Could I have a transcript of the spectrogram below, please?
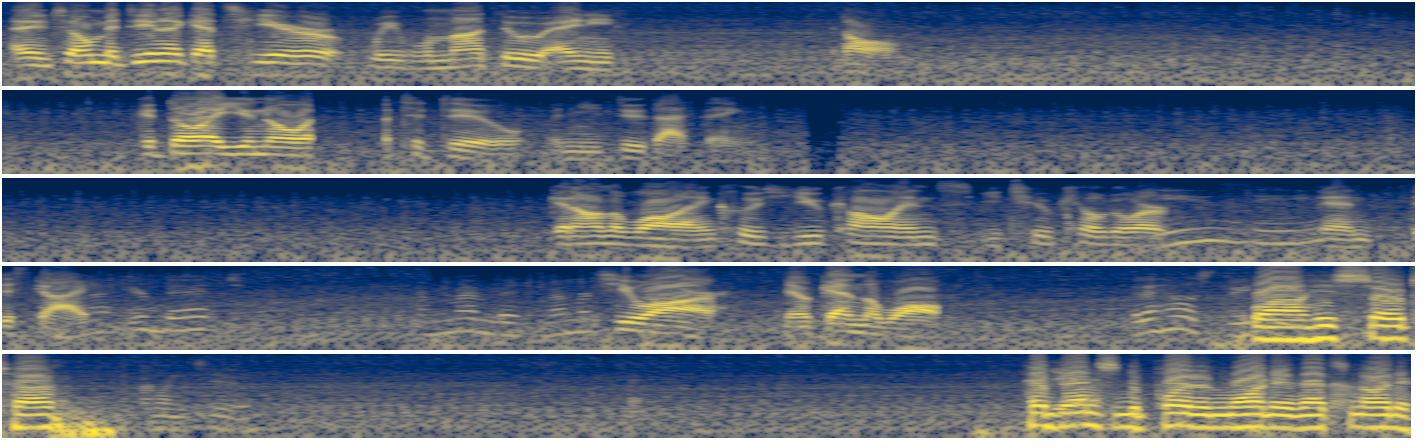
And until Medina gets here, we will not do any at all. Godoy, you know what to do when you do that thing. Get on the wall. That includes you, Collins, you two, Kilgore, Easy. and this guy. Not your bitch. I'm my bitch, remember? Yes, you are. Now get in the wall. Who the hell is 3 Wow, he's so tough. 1 2? Hey, Yeah. Ben's deployed in water. That's an order.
